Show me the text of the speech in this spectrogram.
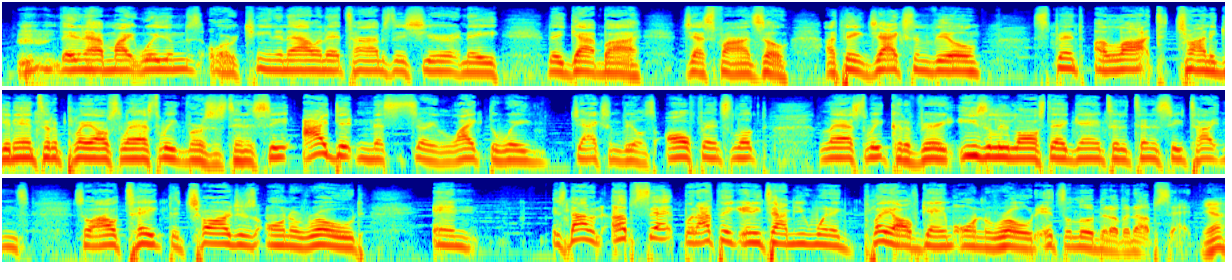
they didn't have Mike Williams or Keenan Allen at times this year, and they they got by just fine. So I think Jacksonville spent a lot trying to get into the playoffs last week versus Tennessee. I didn't necessarily like the way Jacksonville's offense looked last week. Could have very easily lost that game to the Tennessee Titans. So I'll take the Chargers on the road and it's not an upset, but I think anytime you win a playoff game on the road, it's a little bit of an upset. Yeah.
